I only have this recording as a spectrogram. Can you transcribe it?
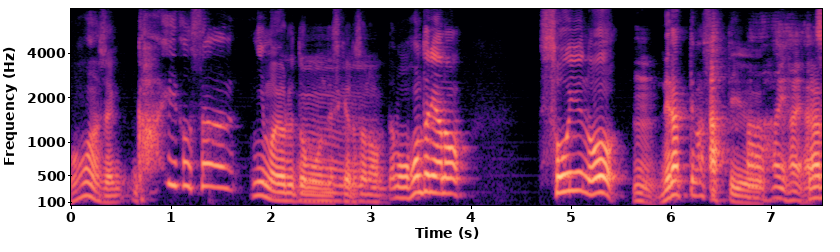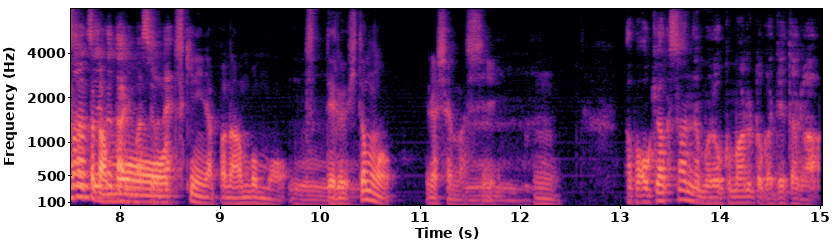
どうなんでしょうね？ガイドさんにもよると思うんですけど、うん。そのもう本当にあのそういうのをうん。狙ってますっていうあはいはいガイドはい。さんとか。も月にやっぱ何本も釣ってる人もいらっしゃいますし、うんぱお客さんでも60とか出たら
